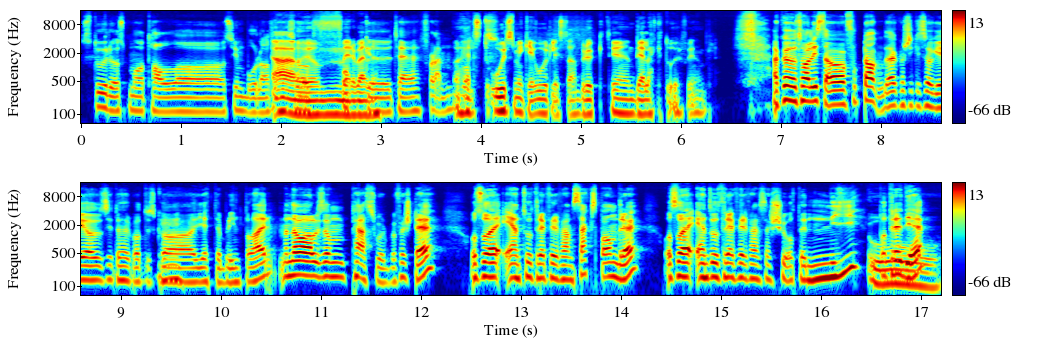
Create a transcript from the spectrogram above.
store og små tall og symboler, sånn, Ja, så fucker du til for dem. Og helst godt. ord som ikke er ordlista. Bruk dialektord, eksempel. Jeg kan jo ta lista fort, da. Det er kanskje ikke så gøy å sitte og høre på at du skal Mm. gjette blindt på det her. Men det var liksom password på første, og så er det 1, 2, 3, 4, 5, 6 på andre, og så er det 1, 2, 3, 4, 5, 6, 7, 8, 9 på tredje. Oh.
